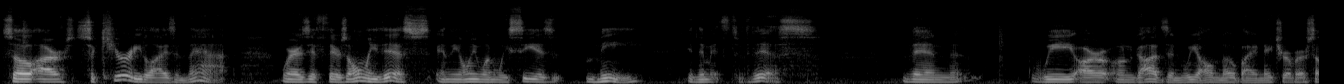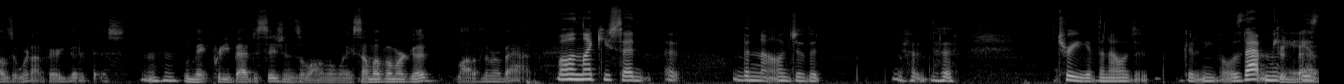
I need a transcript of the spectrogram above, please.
So our security lies in that. Whereas if there's only this, and the only one we see is me in the midst of this, then we are own gods, and we all know by nature of ourselves that we're not very good at this. Mm-hmm. We make pretty bad decisions along the way. Some of them are good, a lot of them are bad. Well, and like you said, uh, the knowledge of the the tree of the knowledge of good and evil is that me is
